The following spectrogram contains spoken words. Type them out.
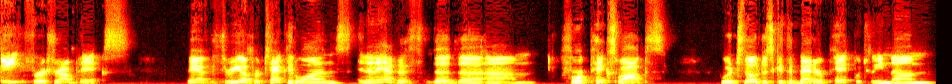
eight first round picks. They have the three unprotected ones, and then they have the the the um, four pick swaps, which they'll just get the better pick between them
